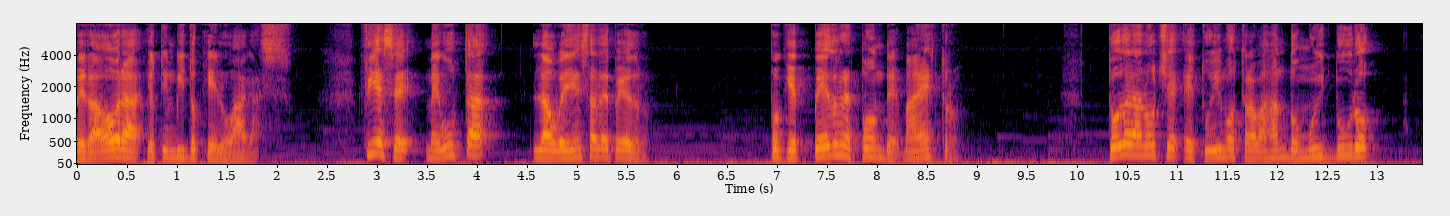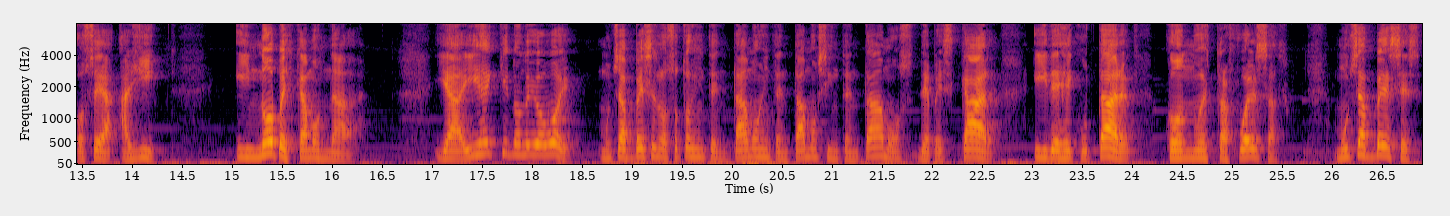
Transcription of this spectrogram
pero ahora yo te invito a que lo hagas. Fíjese, me gusta la obediencia de Pedro. Porque Pedro responde, maestro, toda la noche estuvimos trabajando muy duro, o sea, allí, y no pescamos nada. Y ahí es donde yo voy. Muchas veces nosotros intentamos, intentamos, intentamos de pescar y de ejecutar con nuestras fuerzas. Muchas veces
